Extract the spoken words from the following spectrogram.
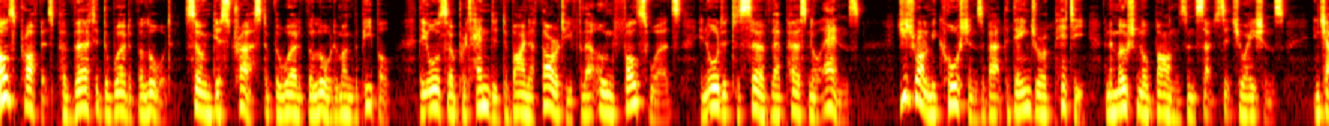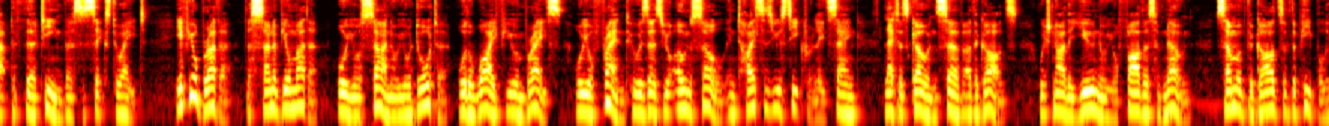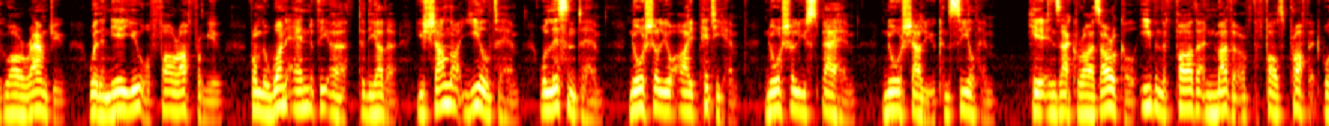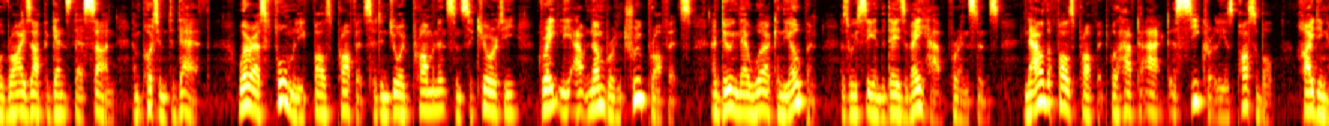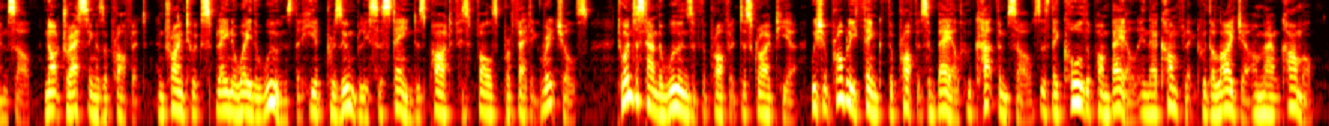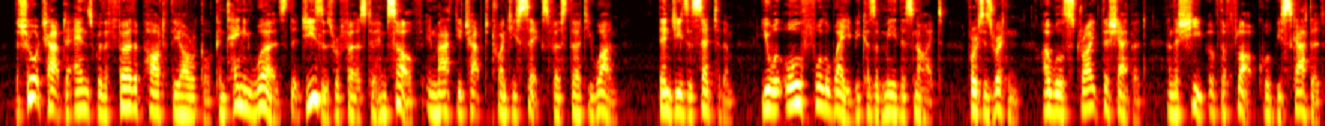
False prophets perverted the word of the Lord, sowing distrust of the word of the Lord among the people. They also pretended divine authority for their own false words in order to serve their personal ends. Deuteronomy cautions about the danger of pity and emotional bonds in such situations. In chapter 13, verses 6 to 8, if your brother, the son of your mother, or your son or your daughter, or the wife you embrace, or your friend who is as your own soul entices you secretly, saying, let us go and serve other gods, which neither you nor your fathers have known, some of the gods of the people who are around you, whether near you or far off from you, from the one end of the earth to the other. You shall not yield to him, or listen to him, nor shall your eye pity him, nor shall you spare him, nor shall you conceal him. Here in Zechariah's oracle, even the father and mother of the false prophet will rise up against their son and put him to death. Whereas formerly false prophets had enjoyed prominence and security, greatly outnumbering true prophets and doing their work in the open, as we see in the days of Ahab, for instance, now the false prophet will have to act as secretly as possible, hiding himself, not dressing as a prophet, and trying to explain away the wounds that he had presumably sustained as part of his false prophetic rituals. To understand the wounds of the prophet described here, we should probably think of the prophets of Baal who cut themselves as they called upon Baal in their conflict with Elijah on Mount Carmel. The short chapter ends with a further part of the oracle containing words that Jesus refers to himself in Matthew chapter 26 verse 31. Then Jesus said to them, You will all fall away because of me this night, for it is written, I will strike the shepherd, and the sheep of the flock will be scattered.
